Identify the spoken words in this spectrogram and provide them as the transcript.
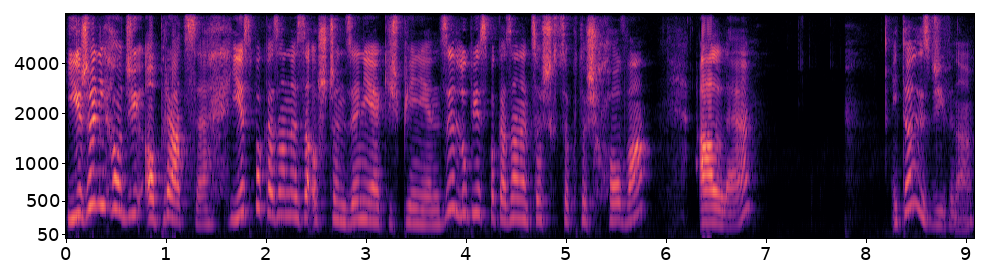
Jeżeli chodzi o pracę, jest pokazane zaoszczędzenie jakichś pieniędzy lub jest pokazane coś, co ktoś chowa, ale i to jest dziwne.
